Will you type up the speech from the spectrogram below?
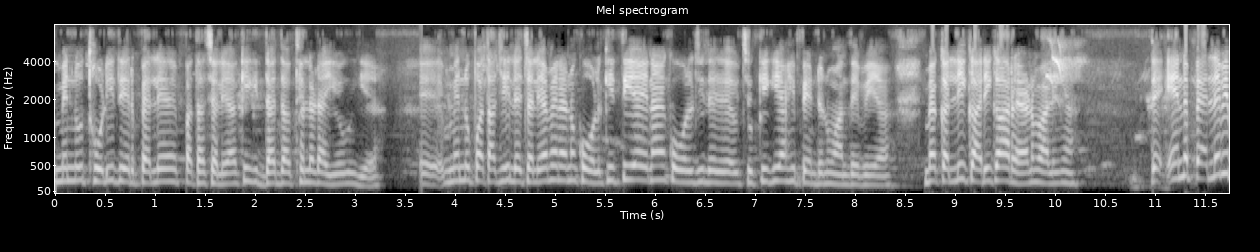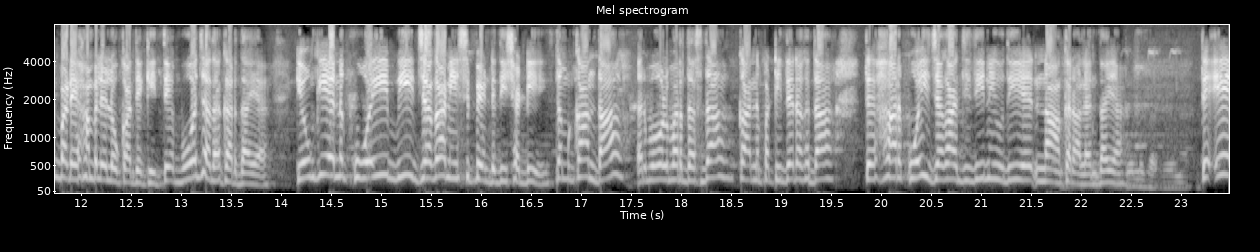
ਮੈਨੂੰ ਥੋੜੀ ਦੇਰ ਪਹਿਲੇ ਪਤਾ ਚੱਲਿਆ ਕਿ ਇਦਾਂ ਦਾ ਉੱਥੇ ਲੜਾਈ ਹੋ ਗਈ ਹੈ। ਤੇ ਮੈਨੂੰ ਪਤਾ ਜਿਲੇ ਚੱਲਿਆ, ਮੈਂ ਇਹਨਾਂ ਨੂੰ ਕਾਲ ਕੀਤੀ ਹੈ, ਇਹਨਾਂ ਨੇ ਕਾਲ ਜਿਲੇ ਚੁੱਕੀ ਕਿ ਅਸੀਂ ਪਿੰਡ ਨੂੰ ਆਂਦੇ ਪਏ ਆ ਮੈਂ ਕੱਲੀ ਕਾਰੀ ਘਰ ਰਹਿਣ ਵਾਲੀ ਆ ਤੇ ਇਹਨੇ ਪਹਿਲੇ ਵੀ ਬੜੇ ਹਮਲੇ ਲੋਕਾਂ ਤੇ ਕੀਤੇ, ਬਹੁਤ ਜ਼ਿਆਦਾ ਕਰਦਾ ਆ। ਕਿਉਂਕਿ ਇਹਨ ਕੋਈ ਵੀ ਜਗ੍ਹਾ ਨਹੀਂ ਸੀ ਪਿੰਡ ਦੀ ਛੱਡੀ। ਧਮਕਾਉਂਦਾ ਰਿਵੋਲਵਰ ਦੱਸਦਾ, ਕੰਨ ਪੱਟੀ ਤੇ ਰੱਖਦਾ ਤੇ ਹਰ ਕੋਈ ਜਗ੍ਹਾ ਜਿਹਦੀ ਨਹੀਂ ਉਹਦੀ ਨਾ ਕਰਾ ਲੈਂਦਾ ਆ। ਤੇ ਇਹ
